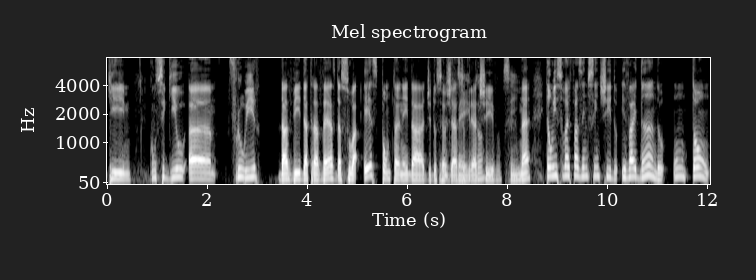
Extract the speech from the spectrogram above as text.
que conseguiu ah, fruir da vida através da sua espontaneidade, do seu gesto Perfeito. criativo Sim. né? Então isso vai fazendo sentido e vai dando um tom,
